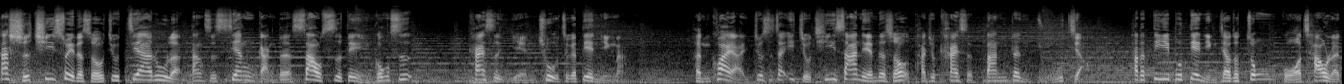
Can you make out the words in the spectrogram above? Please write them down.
他十七岁的时候就加入了当时香港的邵氏电影公司，开始演出这个电影了。很快啊，就是在一九七三年的时候，他就开始担任主角。他的第一部电影叫做《中国超人》，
